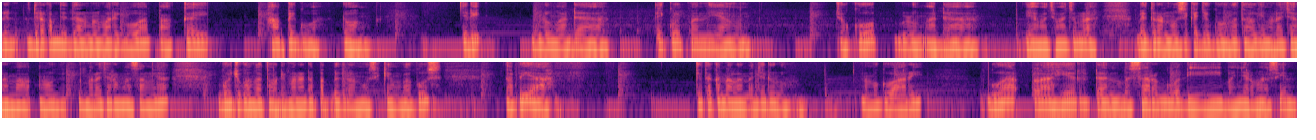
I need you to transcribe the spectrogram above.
Direkam di dalam lemari gua pakai HP gua doang. Jadi belum ada equipment yang cukup, belum ada ya macam-macam lah. Background musik aja gua nggak tahu gimana cara gimana cara masangnya. Gue juga nggak tahu di mana dapat background musik yang bagus. Tapi ya kita kenalan aja dulu. Nama gue Ari Gue lahir dan besar gue di Banjarmasin.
